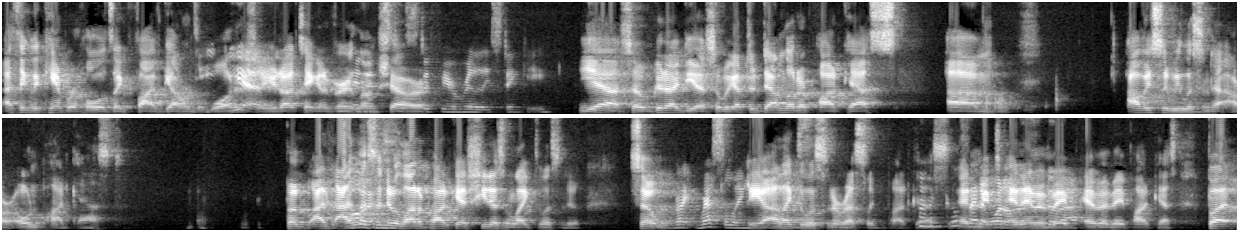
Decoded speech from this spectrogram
I think the camper holds like five gallons of water, Yeah. so you're not taking a very and long shower. Just if you're really stinky. Yeah, so good idea. So we have to download our podcasts. Um, obviously, we listen to our own podcast. But I, I listen to a lot of podcasts she doesn't like to listen to. So, Like wrestling. yeah, I like to listen to wrestling podcasts Of course I and, and MMA, MMA podcasts. But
